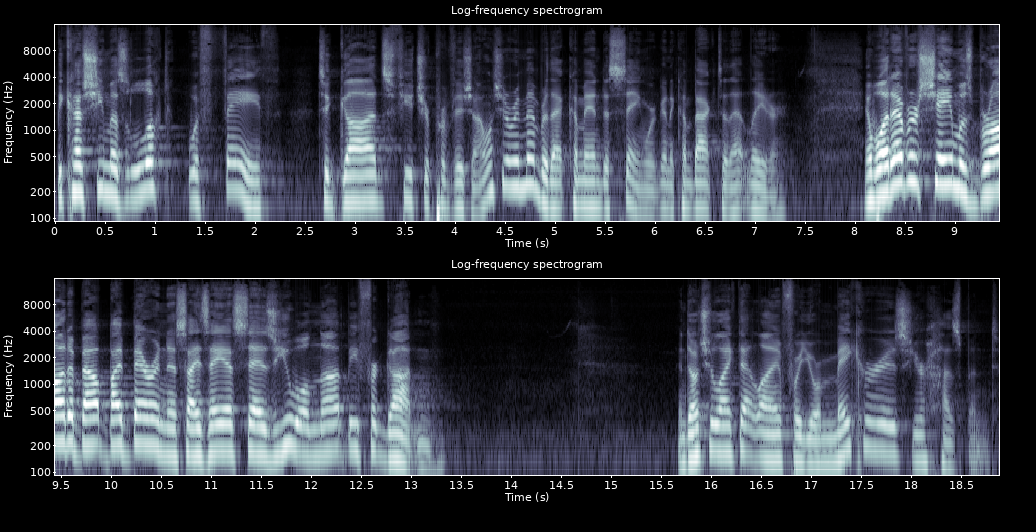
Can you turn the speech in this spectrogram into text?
because she must look with faith to God's future provision. I want you to remember that command to sing. We're going to come back to that later. And whatever shame was brought about by barrenness, Isaiah says, you will not be forgotten. And don't you like that line? For your Maker is your husband.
